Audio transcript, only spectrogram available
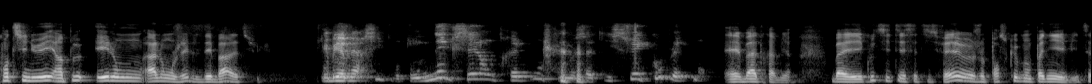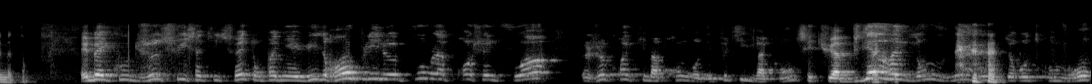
continuer un peu élong, allonger le débat là-dessus. Eh bien, merci pour ton excellente réponse qui me satisfait complètement. Eh bien, très bien. Bah, écoute, si tu es satisfait, je pense que mon panier est vide, c'est maintenant. Eh bien, écoute, je suis satisfait, ton panier est vide, remplis-le pour la prochaine fois. Je crois que tu vas prendre des petites vacances et tu as bien raison, mais nous te retrouverons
